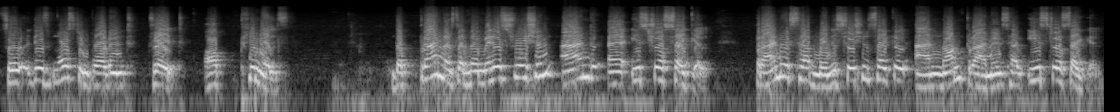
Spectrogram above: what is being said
so it is most important trait of females. The primates have the menstruation and uh, estrous cycle. Primates have menstruation cycle and non-primates have estrous cycle.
